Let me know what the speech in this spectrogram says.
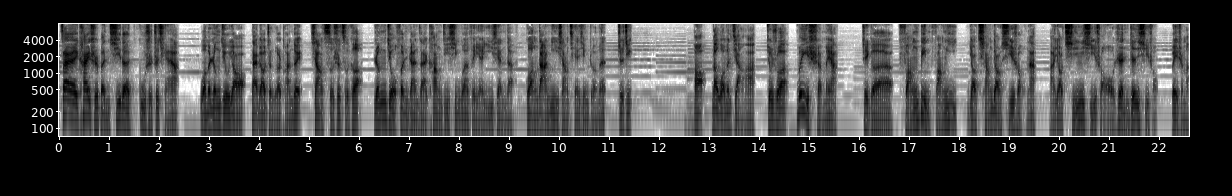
在开始本期的故事之前啊，我们仍旧要代表整个团队，向此时此刻仍旧奋战在抗击新冠肺炎一线的广大逆向前行者们致敬。好，那我们讲啊，就是说为什么呀？这个防病防疫要强调洗手呢？啊，要勤洗手，认真洗手。为什么？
